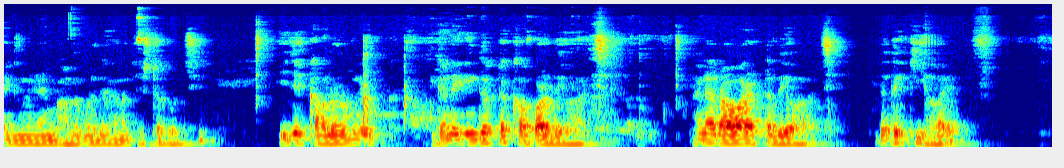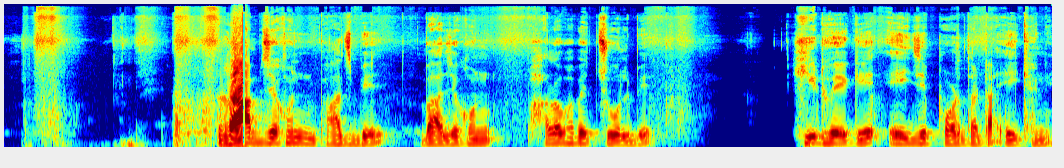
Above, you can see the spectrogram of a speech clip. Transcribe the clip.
এক মিনিট আমি ভালো করে দেখানোর চেষ্টা করছি। এই যে কালো রঙের, এখানে কিন্তু একটা কপার দেওয়া আছে, এখানে রাবার একটা দেওয়া আছে, এটাতে কি হয়? রাব যখন বাজবে বা যখন ভালোভাবে চলবে হিট হয়ে গিয়ে এই যে পর্দাটা এইখানে,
